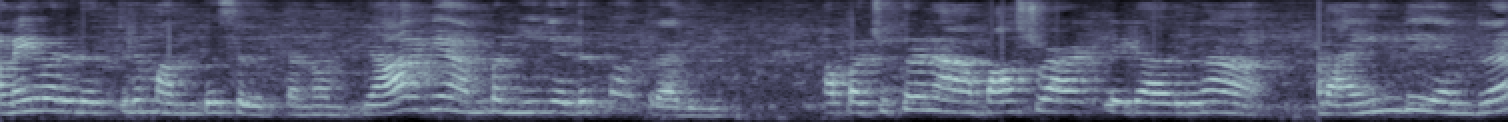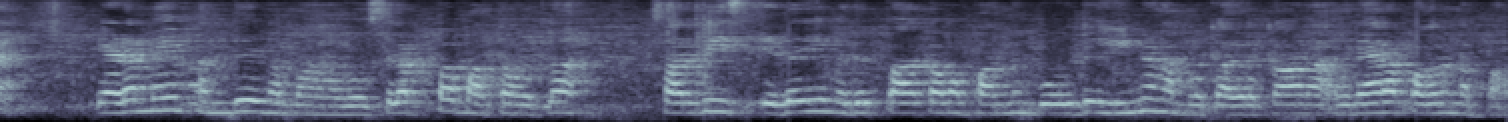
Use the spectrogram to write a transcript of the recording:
அனைவரிடத்திலும் அன்பு செலுத்தணும். யாருக்கே அன்பை நீங்கள் எதிர்பார்க்குறாதீங்க அப்போ சுக்கரன் பாசிட்டிவ் ஆக்டிவேட் ஆகுதுன்னா அந்த ஐந்து என்ற இடமே வந்து நம்ம ஒரு சிறப்பாக மற்றவங்களுக்குலாம் சர்வீஸ் எதையும் எதிர்பார்க்காம பண்ணும்போது இன்னும் நம்மளுக்கு அதற்கான அது நேராக பதனும் நம்ம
